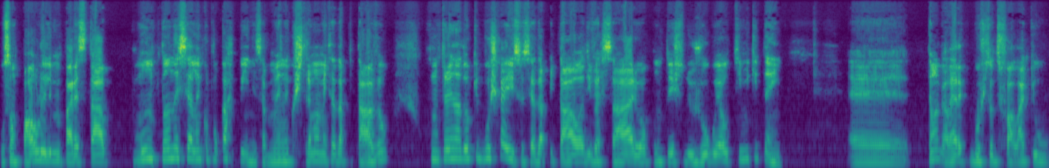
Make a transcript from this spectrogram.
o São Paulo, ele me parece estar montando esse elenco para o Carpini, sabe? Um elenco extremamente adaptável, com um treinador que busca isso, se adaptar ao adversário, ao contexto do jogo e ao time que tem. É, tem uma galera que gostou de falar que o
